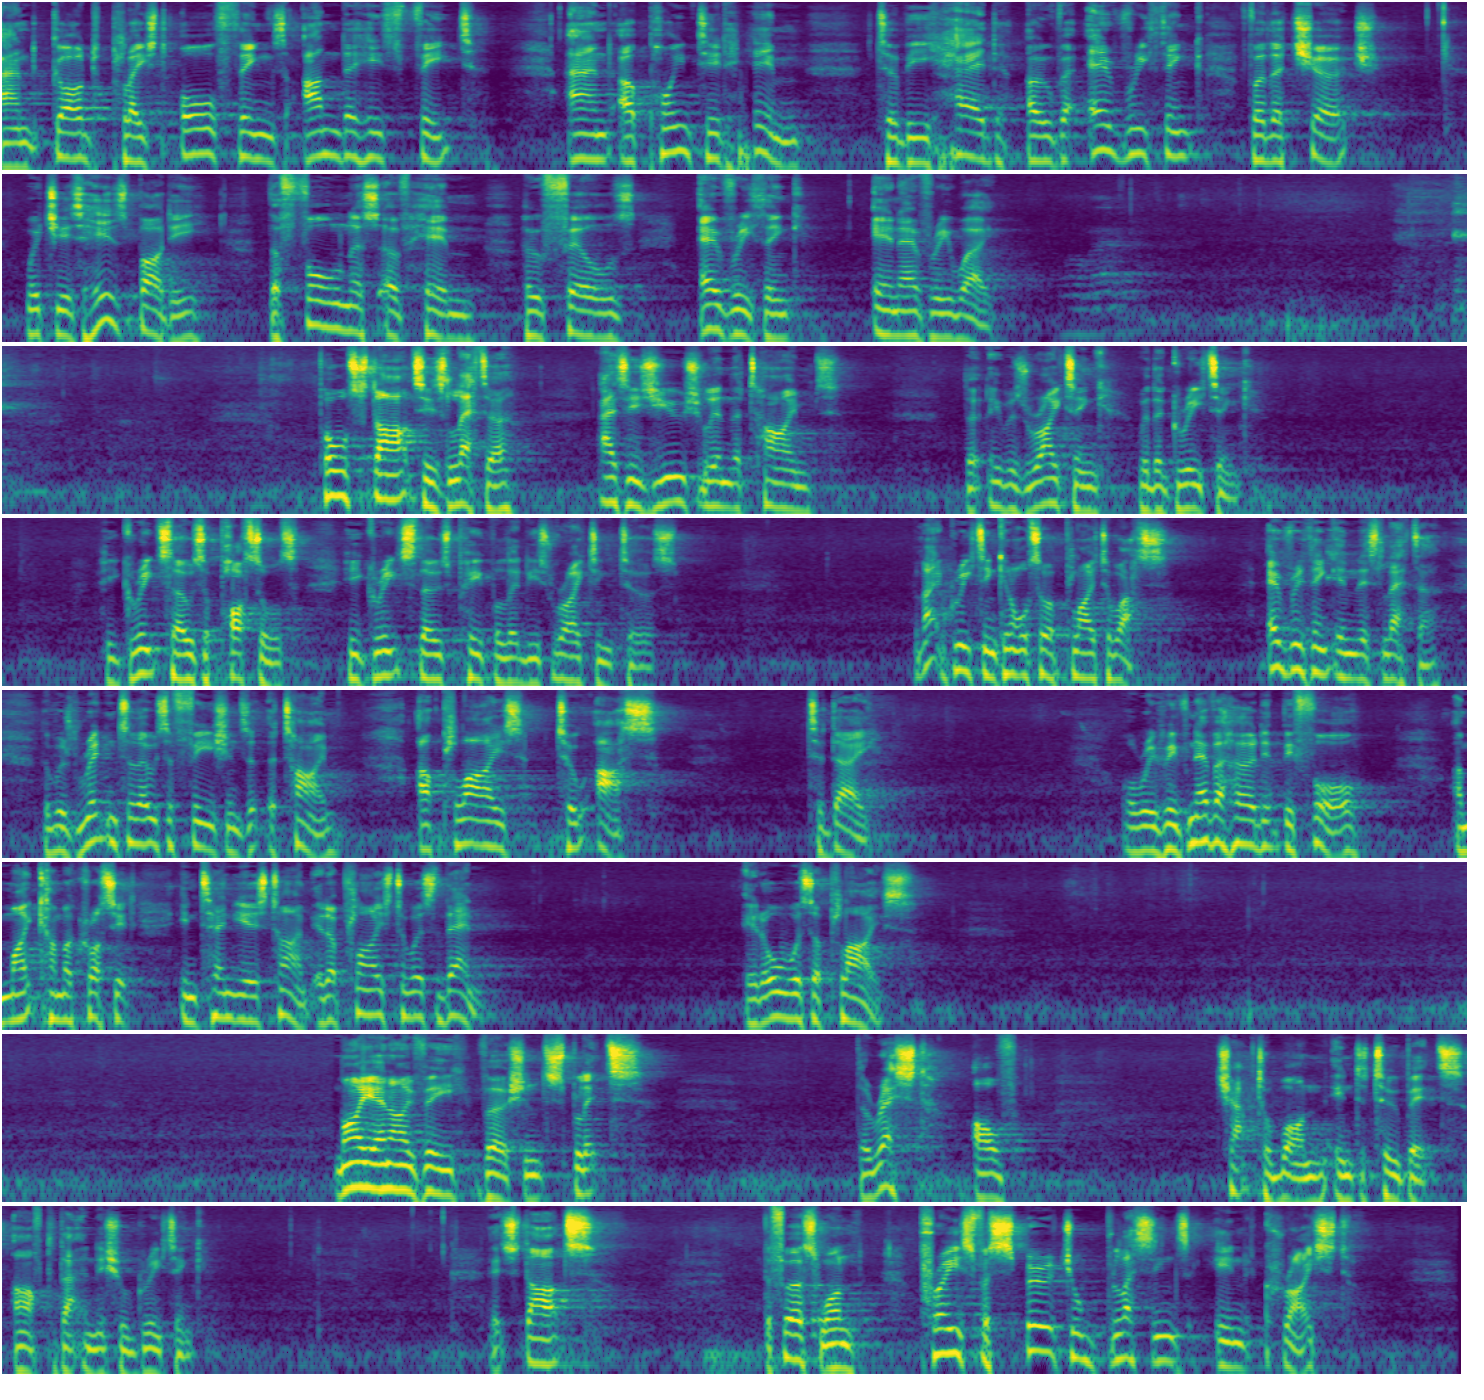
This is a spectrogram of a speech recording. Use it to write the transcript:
And God placed all things under his feet and appointed him to be head over everything for the church, which is his body, the fullness of him who fills everything in every way. Paul starts his letter, as is usual in the times that he was writing, with a greeting. He greets those apostles, he greets those people that he's writing to us. But that greeting can also apply to us. Everything in this letter that was written to those Ephesians at the time applies to us today. Or if we've never heard it before and might come across it in 10 years' time, it applies to us then. It always applies. My NIV version splits the rest of chapter 1 into two bits after that initial greeting. It starts, the first one, praise for spiritual blessings in Christ.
